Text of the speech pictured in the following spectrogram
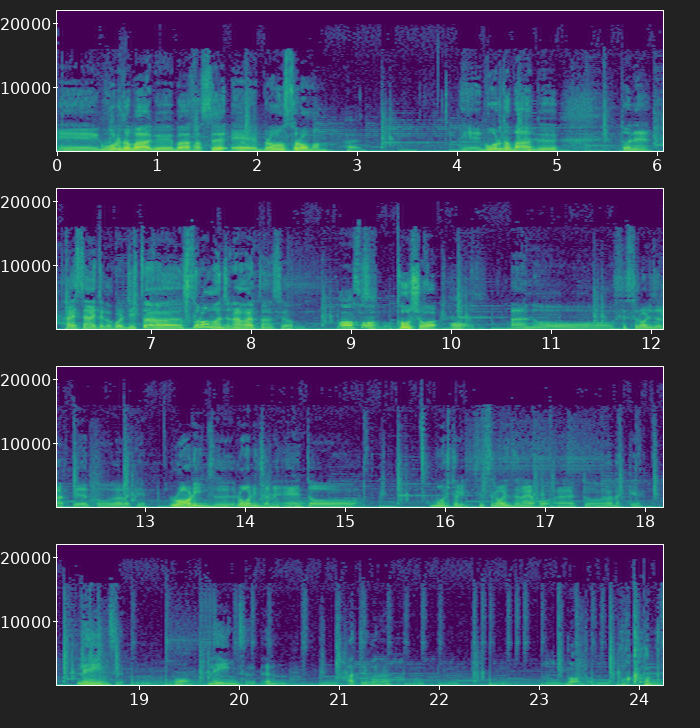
えーゴールドバーグ VS、えーブロン・ストローマン、はい。えーゴールドバーグとね対戦相手がこれ実はストローマンじゃなかったんですよ。あそうなんだ。当初は。うん。あのーセスローリンじゃなくてえっとなんだっけ？ローリンズ。ローリンズじゃねえっと、もう一人。セスローリンズじゃない方。えっとなんだっけ？レインズ。うん。レインズ？え？合ってるかな？なんだ？わかんない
